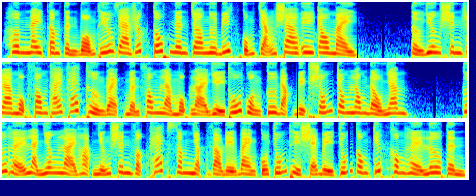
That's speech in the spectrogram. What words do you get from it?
Hôm nay tâm tình bổn thiếu gia rất tốt nên cho ngươi biết cũng chẳng sao y cau mày. Tự dương sinh ra một phong thái khác thường đoạt mệnh phong là một loại dị thú quần cư đặc biệt sống trong long đầu nham. Cứ hễ là nhân loại hoặc những sinh vật khác xâm nhập vào địa bàn của chúng thì sẽ bị chúng công kích không hề lưu tình.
